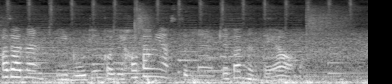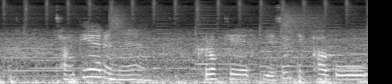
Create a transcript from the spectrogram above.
화자는 이 모든 것이 허상이었음을 깨닫는데요. 장피에르는 그렇게 예술틱하고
